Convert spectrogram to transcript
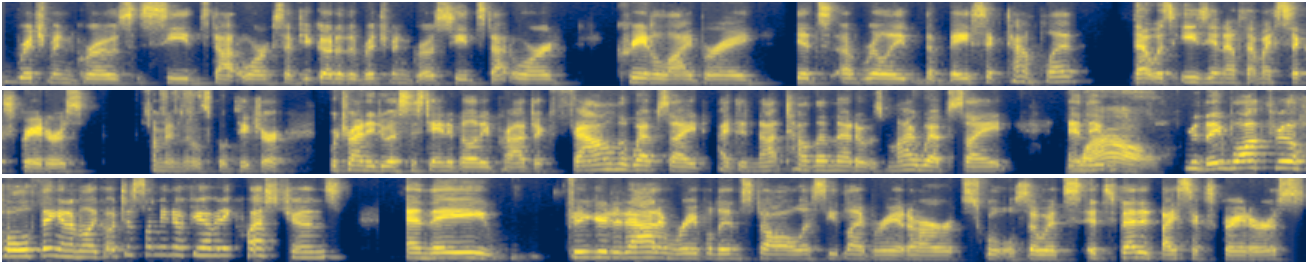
richmondgrowsseeds.org. So if you go to the richmondgrowsseeds.org, create a library, it's a really the basic template that was easy enough that my sixth graders I'm a middle school teacher. We're trying to do a sustainability project. Found the website. I did not tell them that it was my website. And wow. they they walked through the whole thing, and I'm like, oh, just let me know if you have any questions. And they figured it out, and we were able to install a seed library at our school. So it's it's vetted by sixth graders.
